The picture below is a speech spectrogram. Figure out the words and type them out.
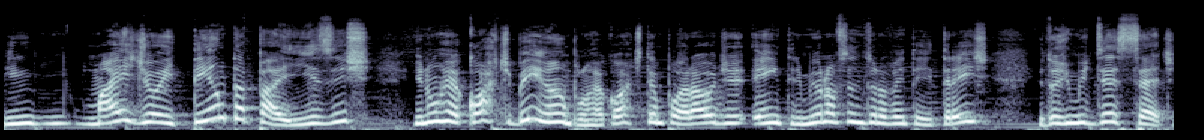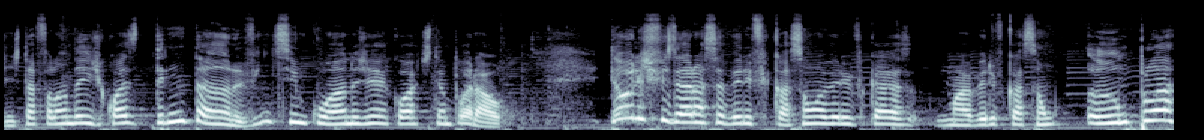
em mais de 80 países e num recorte bem amplo, um recorte temporal de entre 1993 e 2017. A gente está falando aí de quase 30 anos, 25 anos de recorte temporal. Então eles fizeram essa verificação, uma, verifica uma verificação ampla,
